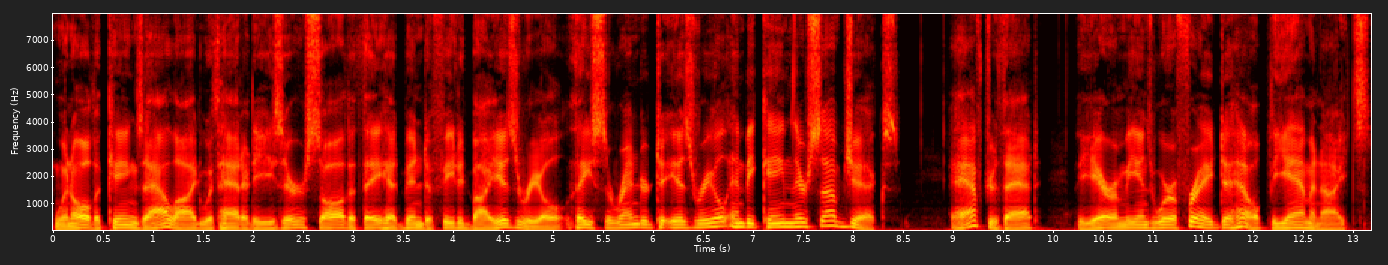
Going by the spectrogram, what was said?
When all the kings allied with Hadadezer saw that they had been defeated by Israel, they surrendered to Israel and became their subjects. After that, the Arameans were afraid to help the Ammonites.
